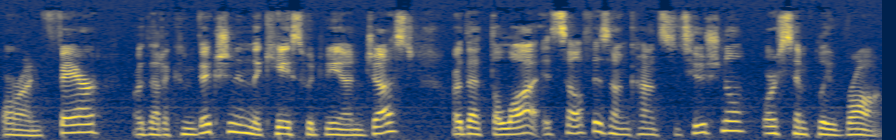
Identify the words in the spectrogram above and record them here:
or unfair, or that a conviction in the case would be unjust, or that the law itself is unconstitutional or simply wrong.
